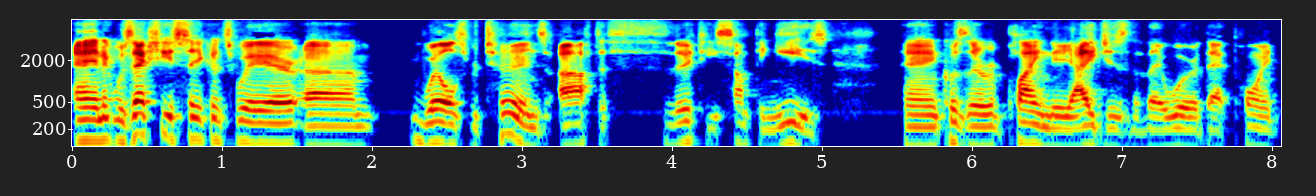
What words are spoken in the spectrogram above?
And it was actually a sequence where um, Wells returns after 30 something years. And because they were playing the ages that they were at that point.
